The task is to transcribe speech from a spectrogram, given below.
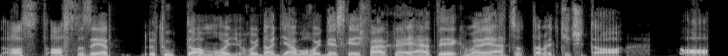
azt, azt azért tudtam, hogy, hogy nagyjából hogy néz ki egy Far Cry játék, mert játszottam egy kicsit a, a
